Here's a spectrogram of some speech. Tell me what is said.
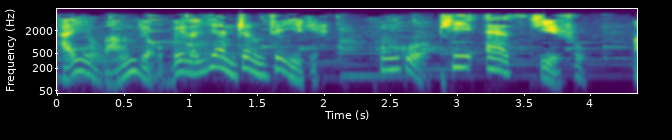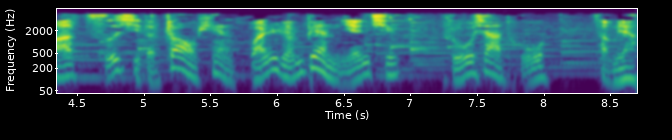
还有网友为了验证这一点，通过 PS 技术把慈禧的照片还原变年轻。如下图，怎么样？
